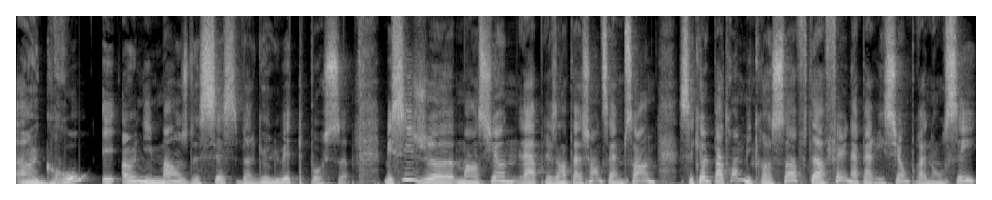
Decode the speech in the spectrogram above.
un gros et un immense de 6,8 pouces. Mais si je mentionne la présentation de Samsung, c'est que le patron de Microsoft a fait une apparition pour annoncer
